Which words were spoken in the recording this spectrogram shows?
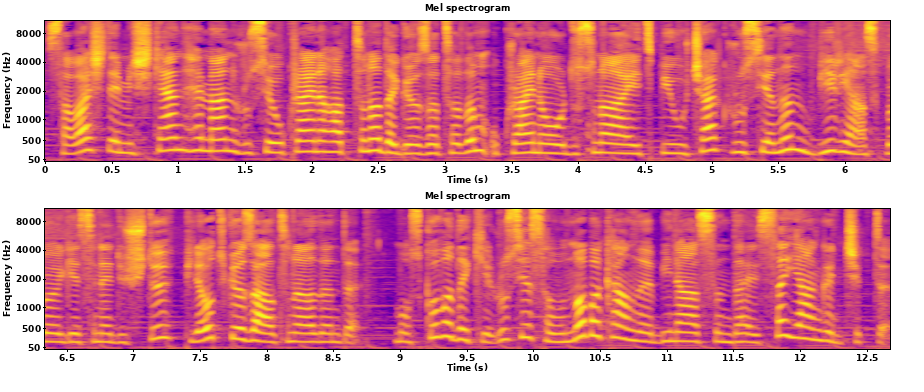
Savaş demişken hemen Rusya-Ukrayna hattına da göz atalım. Ukrayna ordusuna ait bir uçak Rusya'nın Biryansk bölgesine düştü. Pilot gözaltına alındı. Moskova'daki Rusya Savunma Bakanlığı binasında ise yangın çıktı.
